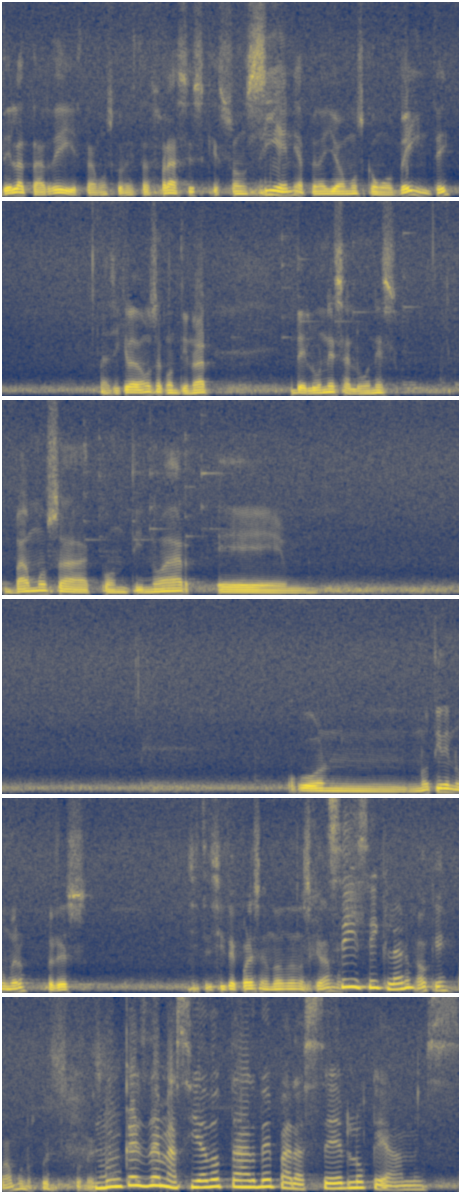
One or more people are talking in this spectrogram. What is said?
de la tarde y estamos con estas frases que son 100 y apenas llevamos como 20. Así que las vamos a continuar de lunes a lunes. Vamos a continuar. eh, con. No tiene número, pero es. Si te, si te acuerdas en dónde nos quedamos. Sí, sí, claro. Ok, vámonos pues con eso. Nunca es demasiado tarde para hacer lo que ames.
